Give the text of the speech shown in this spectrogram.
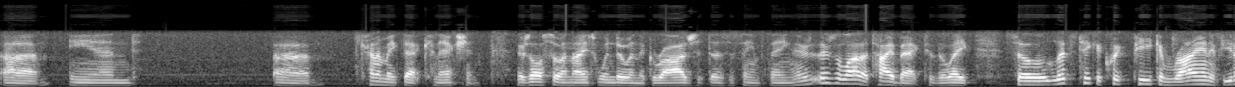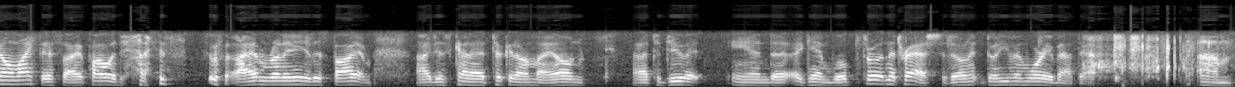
uh, and uh, kind of make that connection. There's also a nice window in the garage that does the same thing. There's there's a lot of tie back to the lake. So let's take a quick peek. And Ryan, if you don't like this, I apologize. I haven't run any of this by him. I just kind of took it on my own uh, to do it. And uh, again, we'll throw it in the trash. So don't don't even worry about that. Um,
